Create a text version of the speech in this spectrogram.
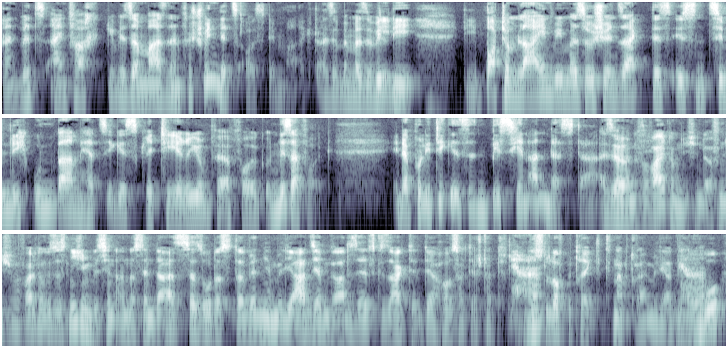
Dann wird es einfach gewissermaßen, dann verschwindet es aus dem Markt. Also wenn man so will, die, die Bottom Line, wie man so schön sagt, das ist ein ziemlich unbarmherziges Kriterium für Erfolg und Misserfolg. In der Politik ist es ein bisschen anders da. Also in der Verwaltung nicht. In der öffentlichen Verwaltung ist es nicht ein bisschen anders, denn da ist es ja so, dass da werden ja Milliarden, Sie haben gerade selbst gesagt, der Haushalt der Stadt ja. Düsseldorf beträgt knapp drei Milliarden ja. Euro.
